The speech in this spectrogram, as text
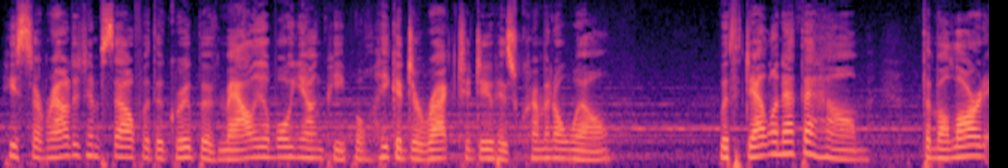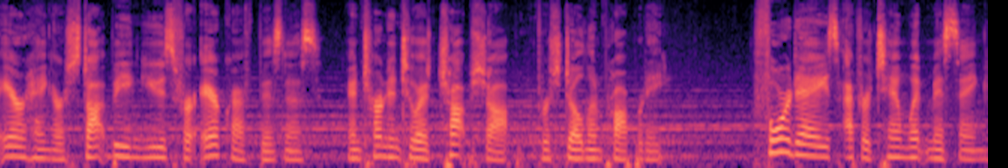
He surrounded himself with a group of malleable young people he could direct to do his criminal will. With Dellen at the helm, the Millard air hangar stopped being used for aircraft business and turned into a chop shop for stolen property. Four days after Tim went missing,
